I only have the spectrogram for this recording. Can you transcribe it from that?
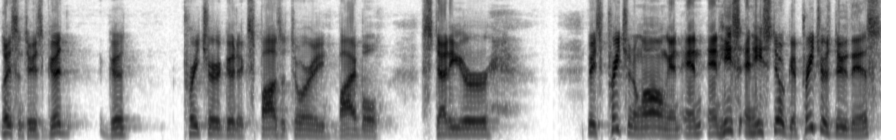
listen to is good, good preacher, good expository Bible studier. But he's preaching along, and, and, and, he's, and he's still good. Preachers do this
